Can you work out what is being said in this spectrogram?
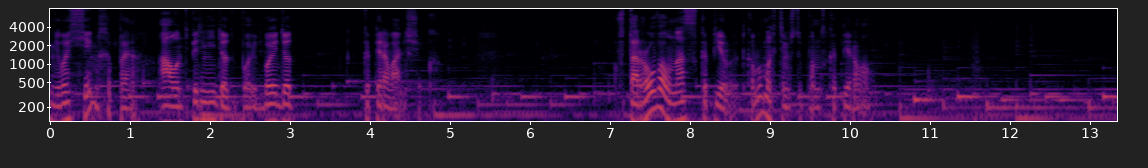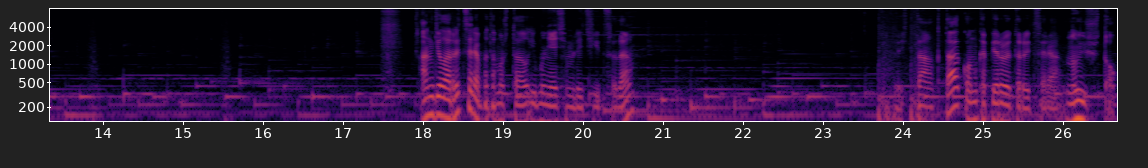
У него 7 хп. А, он теперь не идет в бой. В бой идет копировальщик. Второго у нас скопируют. Кого мы хотим, чтобы он скопировал? Ангела рыцаря, потому что ему нечем лечиться, да? То есть так, так, он копирует рыцаря. Ну и что?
